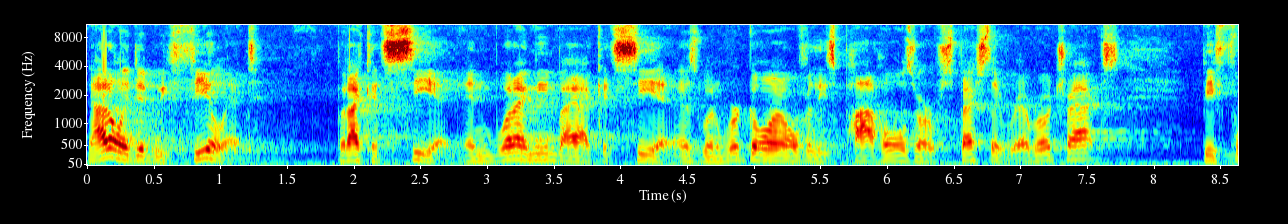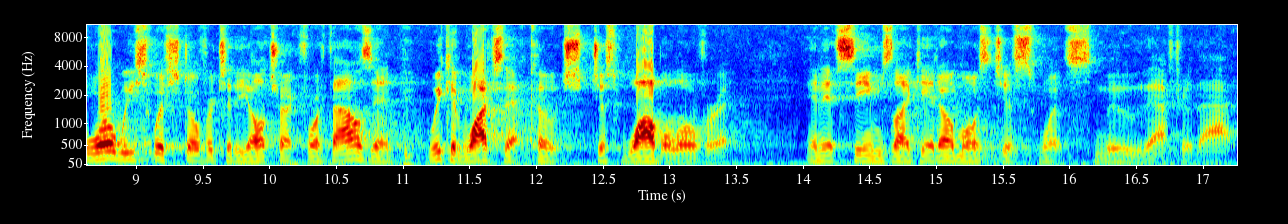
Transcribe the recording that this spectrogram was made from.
Not only did we feel it, but I could see it. And what I mean by I could see it is when we're going over these potholes or especially railroad tracks, before we switched over to the Alltrack 4000, we could watch that coach just wobble over it. And it seems like it almost just went smooth after that.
